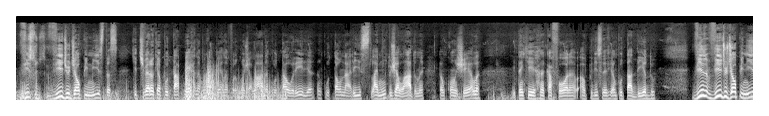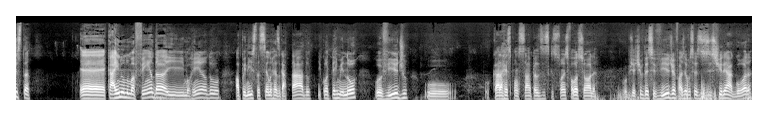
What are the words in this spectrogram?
Visto vídeo de alpinistas que tiveram que amputar a perna porque a perna foram congelada, amputar a orelha, amputar o nariz. Lá é muito gelado, né? Então congela e tem que arrancar fora. Alpinista tem que amputar dedo. Vídeo de alpinista é, caindo numa fenda e morrendo alpinista sendo resgatado. E quando terminou o vídeo, o, o cara responsável pelas inscrições falou assim: Olha, o objetivo desse vídeo é fazer vocês desistirem agora,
